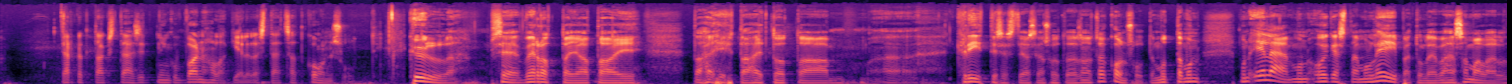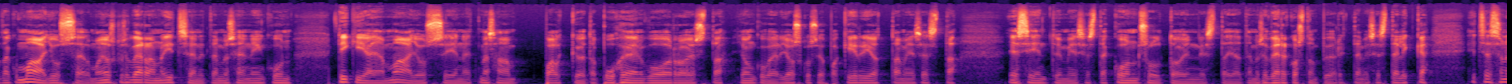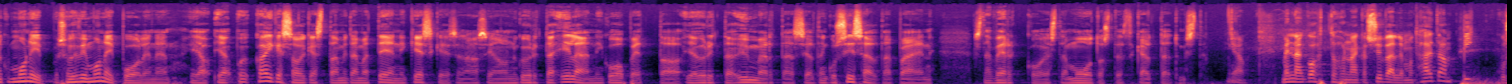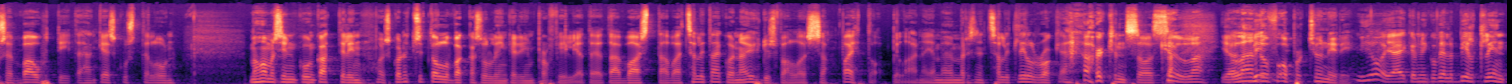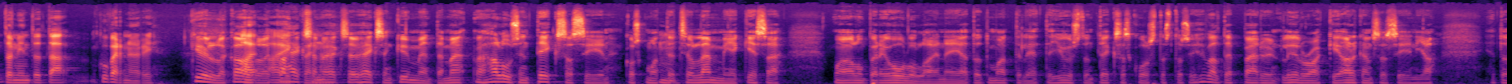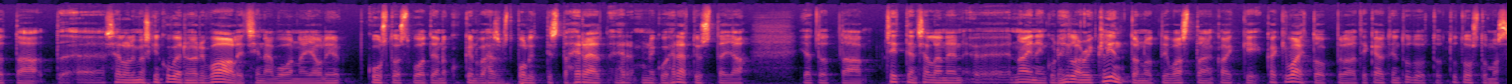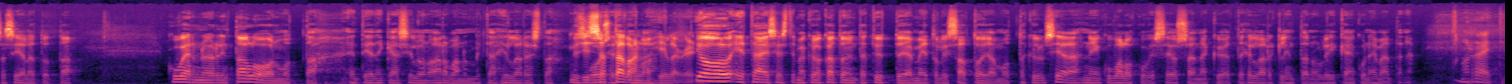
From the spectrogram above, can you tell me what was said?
Tarkoittaako tämä sitten niin vanhalla kielellä sitä, että sä oot konsultti? Kyllä, se verottaja tai, tai, tai tota, äh, kriittisesti asian suhteen sanoa, että se on konsultti. Mutta mun, mun elää, mun oikeastaan mun leipä tulee vähän samalla lailla kuin maajusseilla. Mä oon joskus verrannut itseäni tämmöiseen niin kuin digiajan maajussiin, että mä saan palkkioita puheenvuoroista, jonkun verran joskus jopa kirjoittamisesta, esiintymisestä, konsultoinnista ja tämmöisen verkoston pyörittämisestä. Eli itse asiassa on, niin moni, se on hyvin monipuolinen ja, ja kaikessa oikeastaan mitä mä teen, niin keskeisenä asiana on niin yrittää elää niin opettaa ja yrittää ymmärtää sieltä niin sisältä päin sitä verkkoa ja sitä muutosta ja sitä käyttäytymistä. Joo. Mennään kohta tuohon aika syvälle, mutta haetaan pikkusen vauhtia tähän keskusteluun. Mä huomasin, kun kattelin, olisiko nyt sitten ollut vaikka sun LinkedIn-profiilia tai jotain vastaavaa, että sä olit aikoinaan Yhdysvalloissa vaihto ja mä ymmärsin, että sä olit Little Rock, Arkansasissa. Kyllä, ja Land Bi- of Opportunity. Joo, ja eikö niin kuin vielä Bill Clintonin tota, kuvernööri Kyllä, kaudella 8990. Mä, mä halusin Texasiin, koska mä ajattelin, mm. että se on lämmin ja kesä. Mä oon alun perin oululainen ja tuota, mä ajattelin, että Houston, Texas kuulostaisi tosi hyvältä päädyin Little Rockiin, Arkansasiin ja ja tota, siellä oli myöskin kuvernöörivaalit siinä vuonna ja oli 16-vuotiaana kokenut vähän semmoista poliittista herä, her, niin kuin herätystä ja, ja tota, sitten sellainen nainen kuin Hillary Clinton otti vastaan kaikki, kaikki vaihto ja käytiin tutustumassa siellä tota, kuvernöörin taloon, mutta en tietenkään silloin arvannut, mitä Hillarista No siis sä tavannut Hillary? Joo, etäisesti. Mä kyllä katsoin niitä tyttöjä, meitä oli satoja, mutta kyllä siellä niin kuin valokuvissa jossain näkyy, että Hillary Clinton oli ikään kuin emäntänä. All right.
